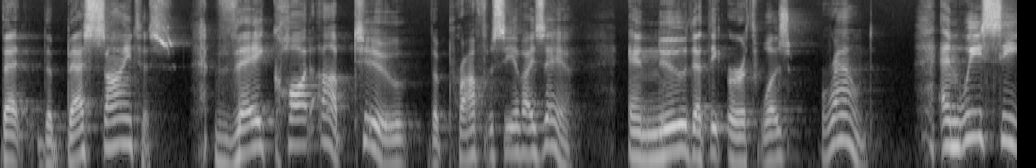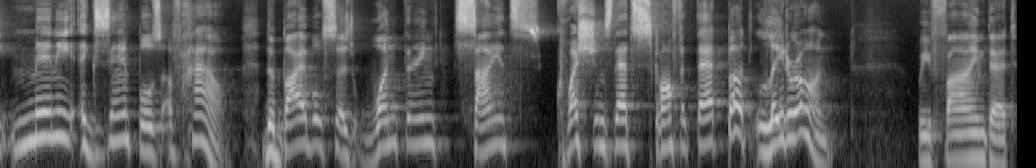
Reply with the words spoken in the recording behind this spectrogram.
that the best scientists they caught up to the prophecy of Isaiah and knew that the earth was round. And we see many examples of how the Bible says one thing, science questions that, scoff at that, but later on we find that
